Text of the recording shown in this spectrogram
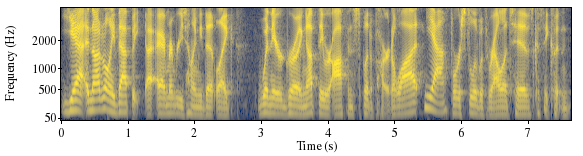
Yeah, and not only that, but I I remember you telling me that like when they were growing up, they were often split apart a lot. Yeah. forced to live with relatives because they couldn't,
